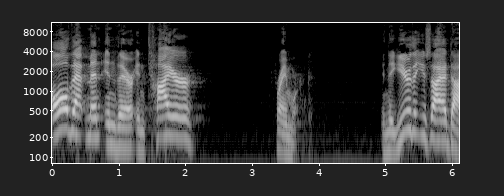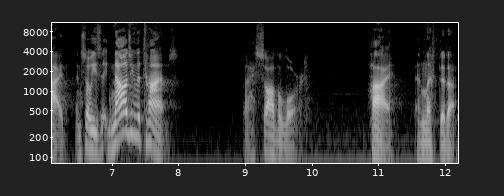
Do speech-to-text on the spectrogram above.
all that meant in their entire framework. In the year that Uzziah died. And so he's acknowledging the times. But I saw the Lord high and lifted up.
